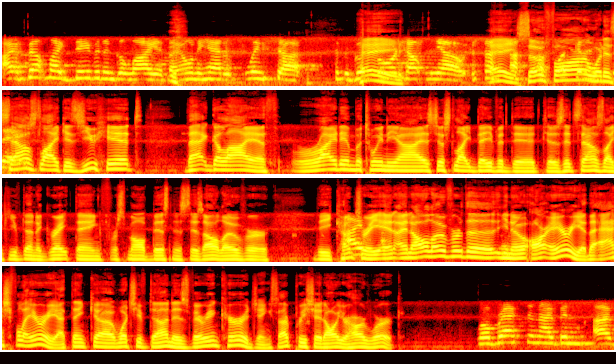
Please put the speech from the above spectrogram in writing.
I felt like David and Goliath. I only had a slingshot. The good hey, Lord helped me out. hey, so far, what, what it sounds like is you hit that Goliath right in between the eyes, just like David did, because it sounds like you've done a great thing for small businesses all over the country I, and, and all over the you know our area, the Asheville area. I think uh, what you've done is very encouraging. So I appreciate all your hard work. Well, Braxton, I've been I've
